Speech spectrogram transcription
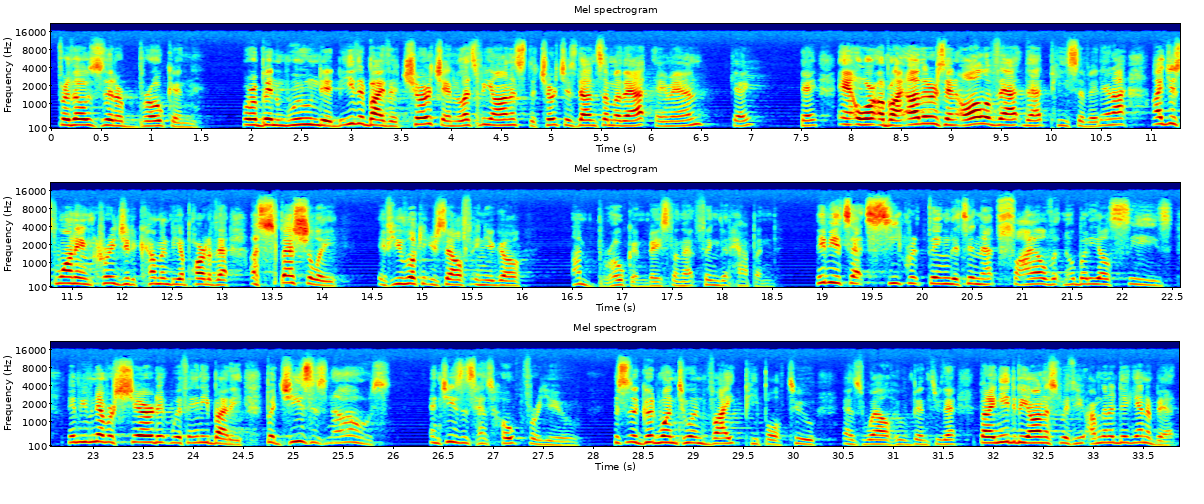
for those that are broken or have been wounded, either by the church, and let's be honest, the church has done some of that, amen? Okay? Okay? And, or by others, and all of that, that piece of it. And I, I just want to encourage you to come and be a part of that, especially if you look at yourself and you go, I'm broken based on that thing that happened. Maybe it's that secret thing that's in that file that nobody else sees. Maybe you've never shared it with anybody, but Jesus knows, and Jesus has hope for you. This is a good one to invite people to as well who've been through that. But I need to be honest with you, I'm going to dig in a bit,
